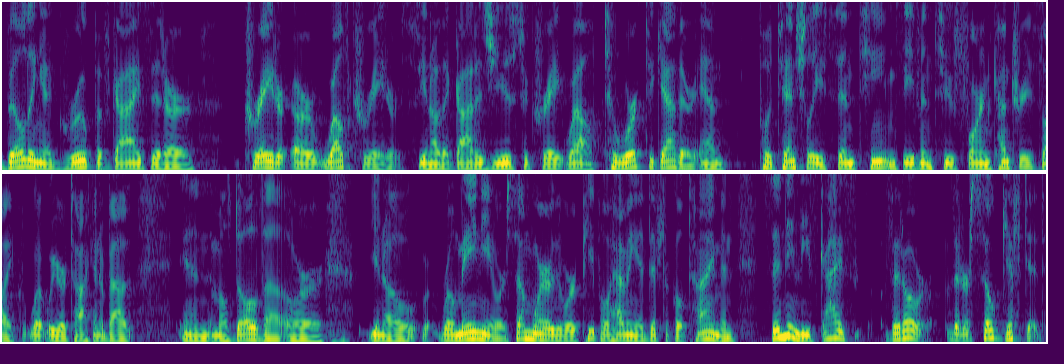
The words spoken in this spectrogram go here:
building a group of guys that are creator or wealth creators, you know, that God has used to create wealth to work together and potentially send teams even to foreign countries like what we were talking about in Moldova or you know, Romania or somewhere where there were people are having a difficult time and sending these guys that are that are so gifted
